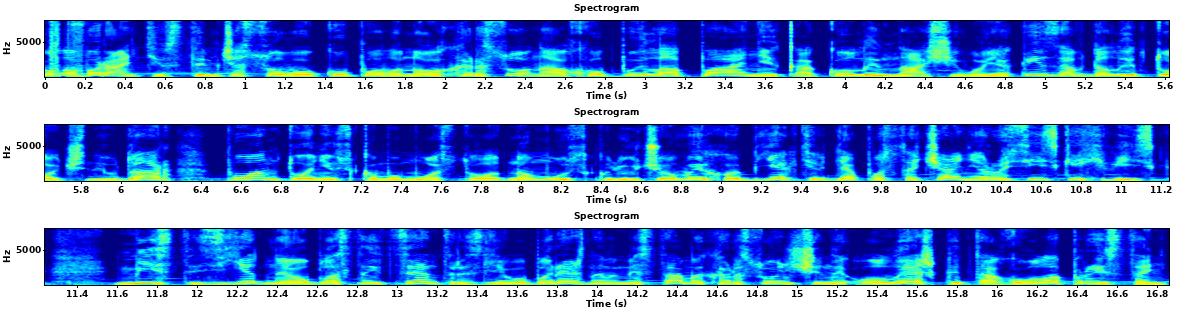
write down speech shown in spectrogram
Колаборантів з тимчасово окупованого Херсона охопила паніка, коли наші вояки завдали точний удар по Антонівському мосту, одному з ключових об'єктів для постачання російських військ. Міст з'єднує обласний центр з лівобережними містами Херсонщини Олешки та Гола Пристань.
